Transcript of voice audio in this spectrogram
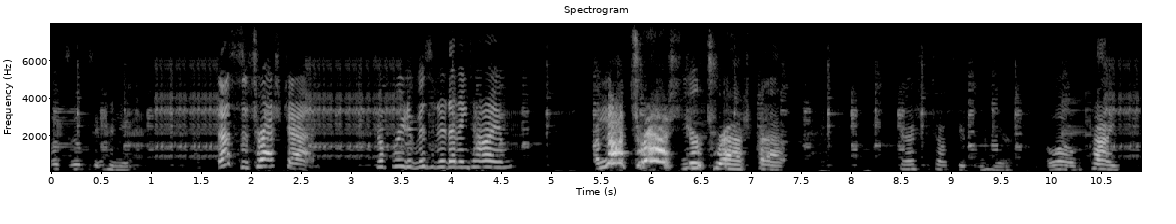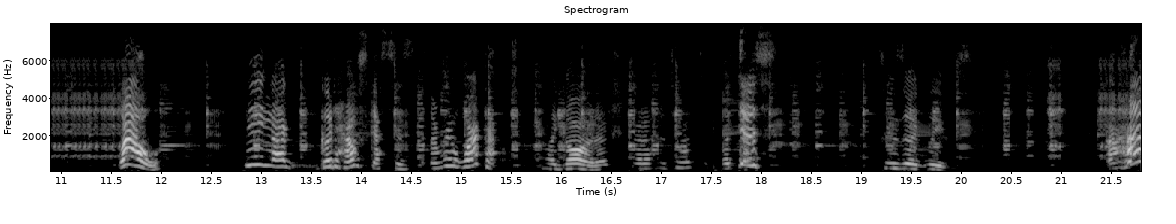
Let's let's continue. That's the trash can. Feel free to visit it anytime. I'm not trash. You're trash, Pat. Can I actually talk to you from here? Hello, hi. Wow. Being a good house guest is, a real workout. Oh my god, I actually gotta have to talk to you. Like this! As soon as it leaves. Aha!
